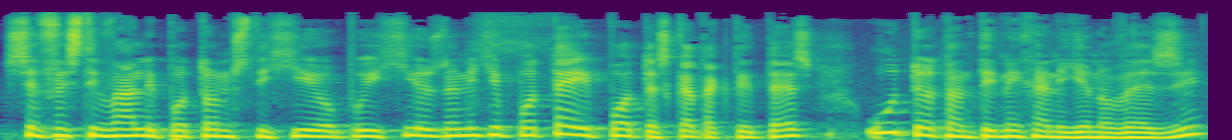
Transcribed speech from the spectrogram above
σε φεστιβάλ υποτών στοιχείο που η Χίος δεν είχε ποτέ υπότες κατακτητές ούτε όταν την είχαν οι Γενοβέζοι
